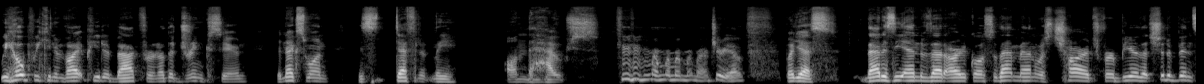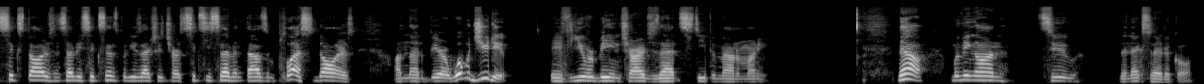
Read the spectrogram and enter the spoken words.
We hope we can invite Peter back for another drink soon. The next one is definitely on the house. Cheerio. But yes, that is the end of that article. So that man was charged for a beer that should have been six dollars and seventy six cents, but he was actually charged sixty seven thousand plus dollars on that beer. What would you do if you were being charged that steep amount of money? Now, moving on to the next article.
